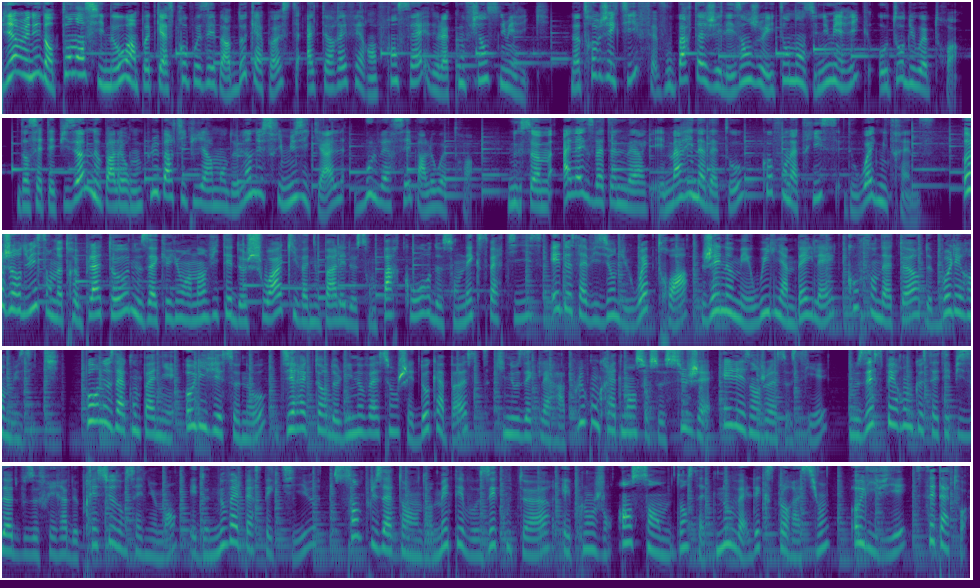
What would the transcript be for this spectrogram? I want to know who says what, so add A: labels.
A: Bienvenue dans Tendancino, un podcast proposé par DocaPost, acteur référent français de la confiance numérique. Notre objectif, vous partager les enjeux et tendances du numérique autour du Web3. Dans cet épisode, nous parlerons plus particulièrement de l'industrie musicale bouleversée par le Web3. Nous sommes Alex Wattenberg et Marina Dato, cofondatrices de Wagmi Trends.
B: Aujourd'hui, sur notre plateau, nous accueillons un invité de choix qui va nous parler de son parcours, de son expertise et de sa vision du Web3. J'ai nommé William Bailey, cofondateur de Bolero Music. Pour nous accompagner, Olivier Sonneau, directeur de l'innovation chez DocaPost, qui nous éclairera plus concrètement sur ce sujet et les enjeux associés. Nous espérons que cet épisode vous offrira de précieux enseignements et de nouvelles perspectives. Sans plus attendre, mettez vos écouteurs et plongeons ensemble dans cette nouvelle exploration. Olivier, c'est à toi.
